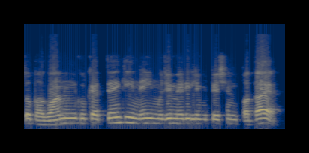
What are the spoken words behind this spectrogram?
तो भगवान उनको कहते हैं कि, नहीं, मुझे मेरी लिमिटेशन पता है।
